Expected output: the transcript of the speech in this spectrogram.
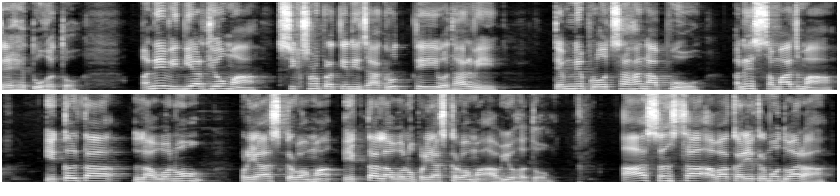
તે હેતુ હતો. અને વિદ્યાર્થીઓમાં શિક્ષણ પ્રત્યેની જાગૃતિ વધારવી, તેમને પ્રોત્સાહન આપવું અને સમાજમાં એકલતા લાવવાનો પ્રયાસ કરવામાં, એકતા લાવવાનો પ્રયાસ કરવામાં આવ્યો હતો. આ સંસ્થા આવા કાર્યક્રમો દ્વારા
